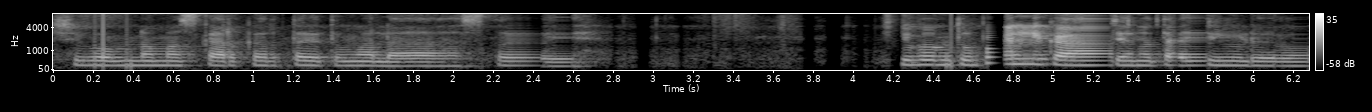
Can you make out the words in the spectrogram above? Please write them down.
शुभम नमस्कार करतोय तुम्हाला हसतोय. शुभम तू पाहिली का जनताची व्हिडिओ?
